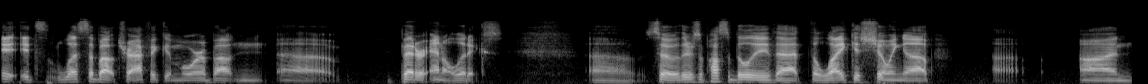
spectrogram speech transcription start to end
it, it's less about traffic and more about uh, better analytics. Uh, so there's a possibility that the like is showing up uh, on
